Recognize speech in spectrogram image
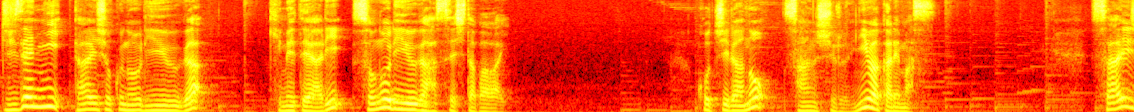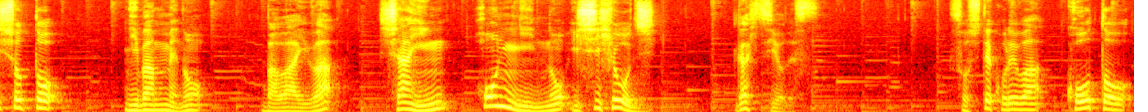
事前に退職の理由が決めてありその理由が発生した場合。こちらの3種類に分かれます。最初と2番目の場合は社員本人の意思表示が必要です。そしてこれは口頭、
